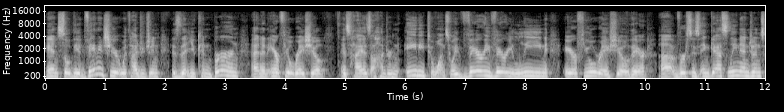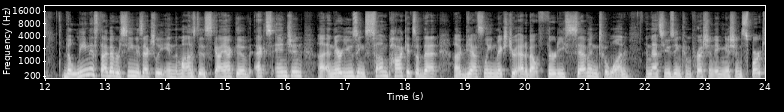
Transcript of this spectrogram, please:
And so the advantage here with hydrogen is that you can burn at an air-fuel ratio as high as 180 to 1. So a very, very lean air fuel ratio there uh, versus in gasoline engines, the leanest I've ever seen is actually in the Mazda's Skyactiv X engine, uh, and they're using some pockets of that uh, gasoline mixture at about 37 to 1, and that's using compression ignition spark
